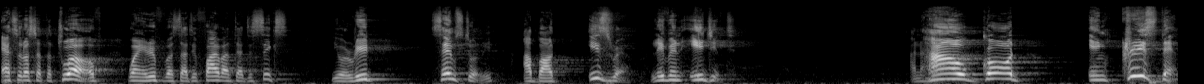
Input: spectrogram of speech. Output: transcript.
Exodus chapter 12, when you read verse 35 and 36, you read same story about Israel leaving Egypt and how God increased them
